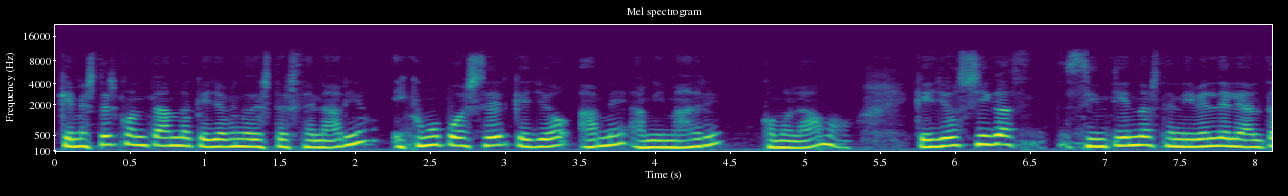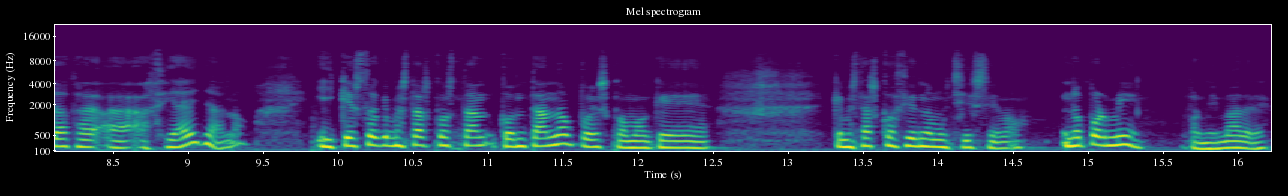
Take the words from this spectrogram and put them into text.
que me estés contando que yo vengo de este escenario? ¿Y cómo puede ser que yo ame a mi madre como la amo, que yo siga sintiendo este nivel de lealtad hacia ella, ¿no? Y que esto que me estás contando, pues como que, que me estás cociendo muchísimo. No por mí, por mi madre.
